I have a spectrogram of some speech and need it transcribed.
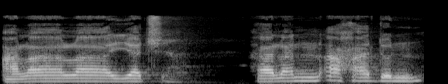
Ala la halan ahadun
